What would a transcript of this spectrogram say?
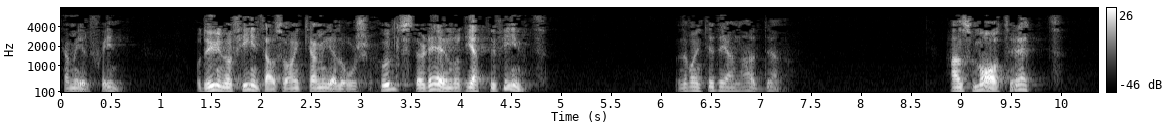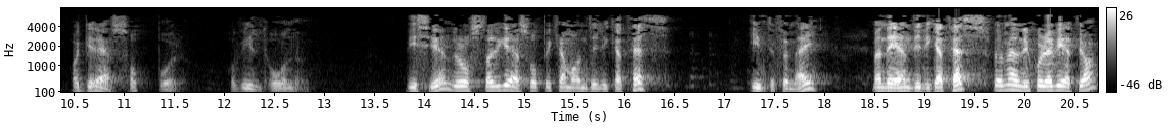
Kamelskinn. Och det är ju något fint alltså en kamelhårshulster det är något jättefint. Men det var inte det han hade. Hans maträtt var gräshoppor och vildhonung visserligen rostade gräshoppor kan vara en delikatess. Inte för mig men det är en delikatess för människor det vet jag.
